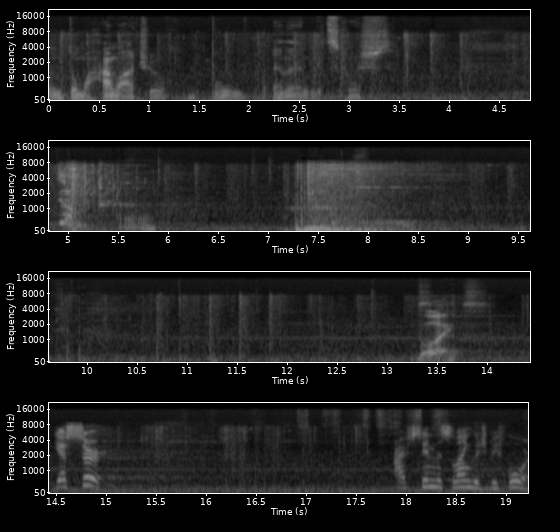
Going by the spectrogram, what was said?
Into Mahamachu. Boom. And then gets squished. Uh, Boy, Yes, sir. I've seen this language before.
